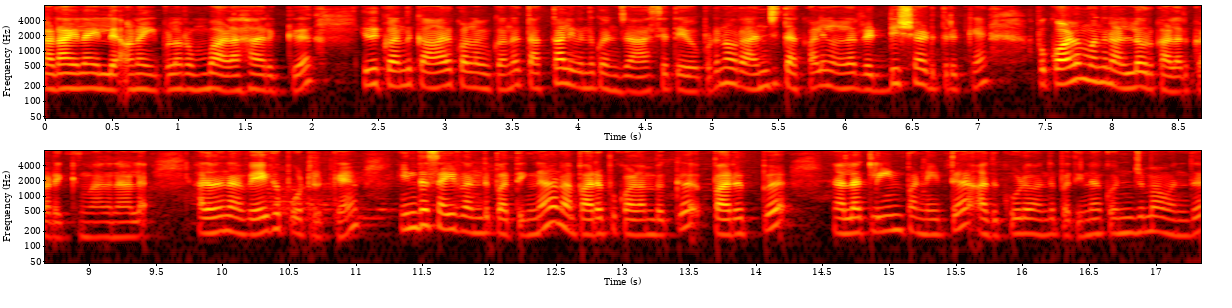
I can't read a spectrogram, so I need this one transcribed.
கடாயெலாம் இல்லை. ஆனால் இப்போலாம் ரொம்ப அழகாக இருக்குது இதுக்கு வந்து கார குழம்புக்கு வந்து தக்காளி வந்து கொஞ்சம் ஜாஸ்தியாக தேவைப்படும். நான் ஒரு அஞ்சு தக்காளி நல்லா ரெட்டிஷாக எடுத்திருக்கேன். அப்போ குழம்பு வந்து நல்ல ஒரு கலர் கிடைக்குங்க அதனால். அதை வந்து நான் வேக போட்டிருக்கேன். இந்த சைடு வந்து பார்த்திங்கன்னா நான் பருப்பு குழம்புக்கு பருப்பு நல்லா க்ளீன் பண்ணிவிட்டு அது கூட வந்து பார்த்திங்கன்னா கொஞ்சமாக வந்து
